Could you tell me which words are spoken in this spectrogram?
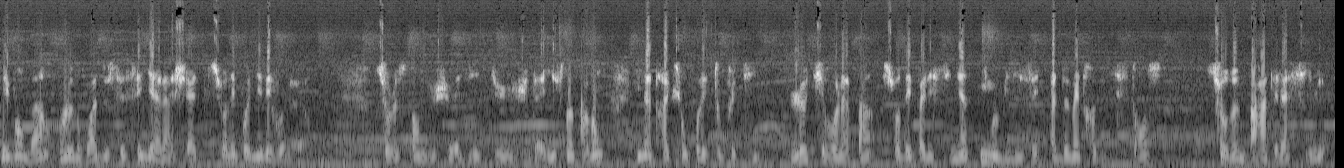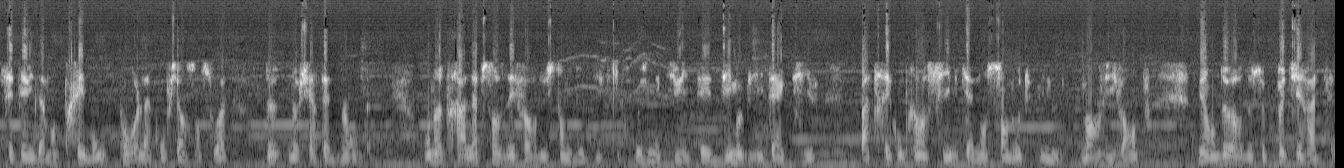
les bambins ont le droit de s'essayer à la sur les poignets des voleurs. Sur le stand du judaïsme, pardon, une attraction pour les tout petits, le tir au lapin sur des Palestiniens immobilisés à 2 mètres de distance. De ne pas rater la cible, c'est évidemment très bon pour la confiance en soi de nos chères têtes blondes. On notera l'absence d'effort du stand bouddhiste qui propose une activité d'immobilité active, pas très compréhensible, qui annonce sans doute une mort vivante. Mais en dehors de ce petit raté,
